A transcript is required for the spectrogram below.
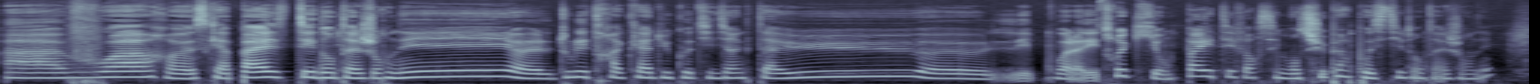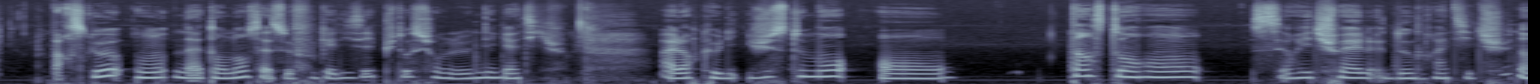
à voir euh, ce qui n'a pas été dans ta journée, euh, tous les tracas du quotidien que tu as eu, euh, les, voilà, les trucs qui n'ont pas été forcément super positifs dans ta journée, parce que on a tendance à se focaliser plutôt sur le négatif. Alors que justement, en t'instaurant ce rituel de gratitude,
